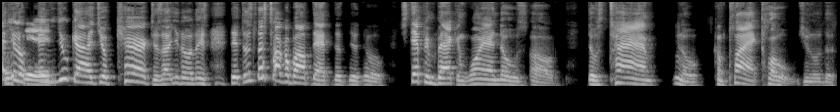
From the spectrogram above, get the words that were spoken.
God! You know, and you guys, your characters, you know, they, they, let's, let's talk about that. The, the, the, stepping back and wearing those uh, those time you know, compliant clothes, you know, the,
